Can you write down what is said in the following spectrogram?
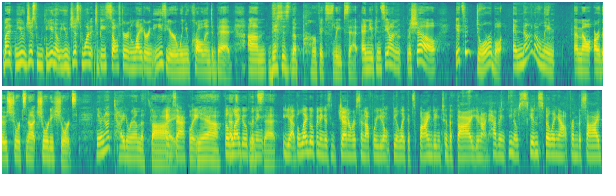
But you just, you know, you just want it to be softer and lighter and easier when you crawl into bed. Um, this is the perfect sleep set, and you can see on Michelle, it's adorable. And not only, Mel, are those shorts not shorty shorts they're not tight around the thigh. Exactly. Yeah. The leg opening. set. Yeah, the leg opening is generous enough where you don't feel like it's binding to the thigh. You're not having, you know, skin spilling out from the side.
